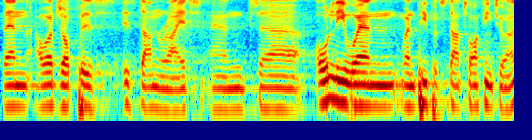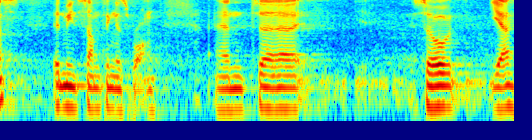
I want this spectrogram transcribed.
then our job is, is done right. And uh, only when, when people start talking to us, it means something is wrong. And uh, so, yeah,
